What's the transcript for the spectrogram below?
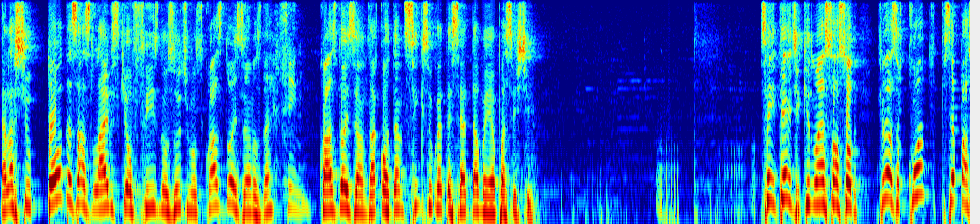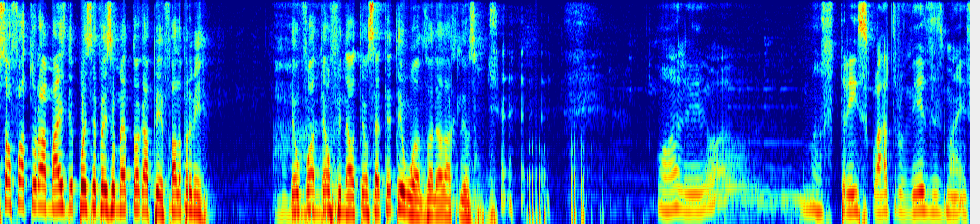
Ela assistiu todas as lives que eu fiz nos últimos quase dois anos, né? Sim. Quase dois anos, acordando 5h57 da manhã para assistir. Você entende que não é só sobre. Cleusa, quanto você passou a faturar mais depois que você fez o método HP? Fala para mim. Eu vou até o final, tenho 71 anos, olha lá, Cleusa. Olha, eu, umas três, quatro vezes mais.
